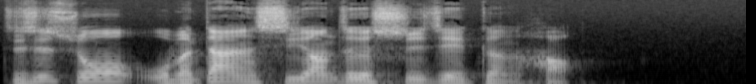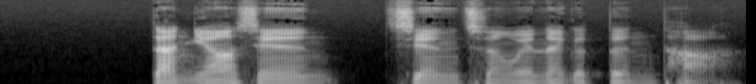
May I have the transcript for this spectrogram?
只是说我们当然希望这个世界更好，但你要先先成为那个灯塔，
